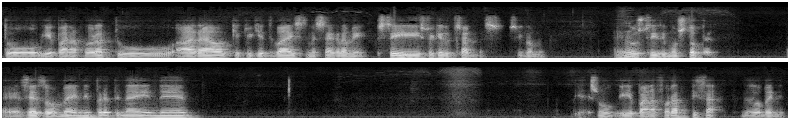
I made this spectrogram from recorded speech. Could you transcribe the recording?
το, η επαναφορά του Αράο και του Γετβάη στη μεσαία γραμμή. Στη, στο κέντρο της άμυνας, συγγνώμη. Εδώ στη δημοστόπερ. Ε, δεδομένη πρέπει να είναι η επαναφορά πιθα... δεδομένη.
